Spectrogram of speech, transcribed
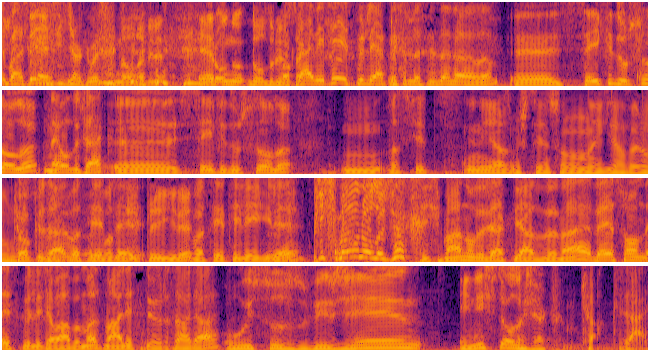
bir başka Değişik yaklaşım da olabilir. Eğer onu dolduruyorsak. Oktay Bey bir esprili yaklaşım da sizden alalım. Ee, Seyfi Dursunoğlu Ne olacak? Ee, Seyfi Dursunoğlu vasiyetini yazmıştı en son onunla ilgili haber olmuştu. Çok güzel vasiyetle, Vasiyetle ilgili. vasiyetiyle ilgili. Pişman olacak. Pişman olacak yazdığına ve son esprili cevabımız maalesef diyoruz hala. Huysuz Virjin Enişte olacak. Çok güzel.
